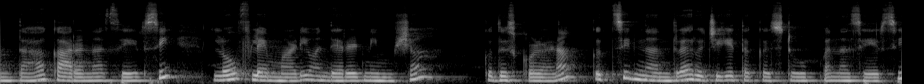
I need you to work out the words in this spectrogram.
ಅಂತಹ ಖಾರನ ಸೇರಿಸಿ ಲೋ ಫ್ಲೇಮ್ ಮಾಡಿ ಒಂದೆರಡು ನಿಮಿಷ ಕುದಿಸ್ಕೊಳ್ಳೋಣ. ಕುದಿಸಿದ ನಂತರ ರುಚಿಗೆ ತಕ್ಕಷ್ಟು ಉಪ್ಪನ್ನು ಸೇರಿಸಿ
